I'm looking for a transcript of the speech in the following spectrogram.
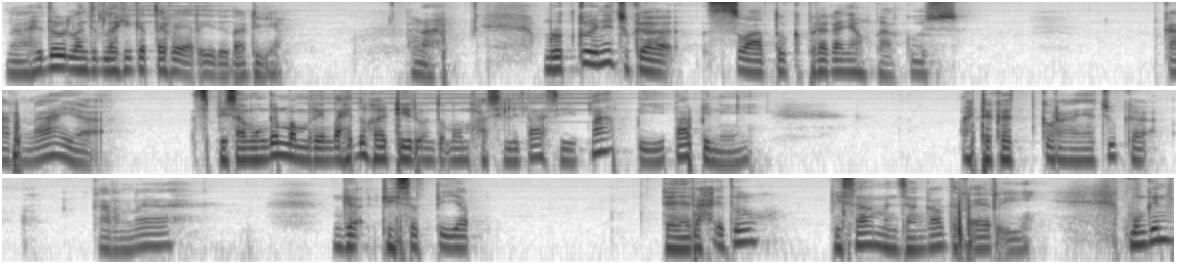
Nah, itu lanjut lagi ke TVRI itu tadi. Nah, menurutku ini juga suatu kebijakan yang bagus. Karena ya sebisa mungkin pemerintah itu hadir untuk memfasilitasi. Tapi, tapi nih ada kekurangannya juga karena nggak di setiap daerah itu bisa menjangkau TVRI. Mungkin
